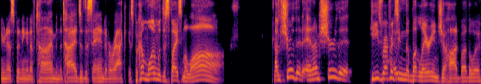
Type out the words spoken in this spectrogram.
You're not spending enough time in the tides of the sand of Iraq. Arrakis. Become one with the spice melange. I'm sure that, and I'm sure that He's referencing the Butlerian jihad, by the way.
